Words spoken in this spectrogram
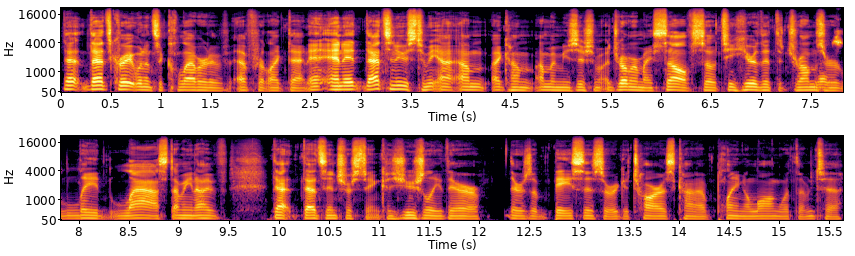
That that's great when it's a collaborative effort like that, and, and it that's news to me. I, I'm I come I'm a musician, a drummer myself, so to hear that the drums are laid last, I mean I've that that's interesting because usually there there's a bassist or a guitarist kind of playing along with them to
